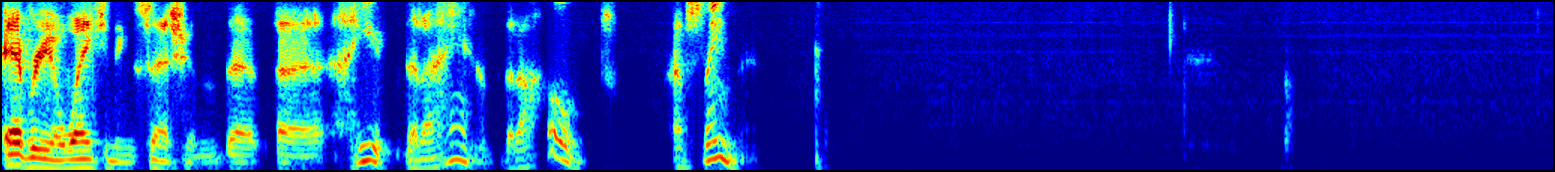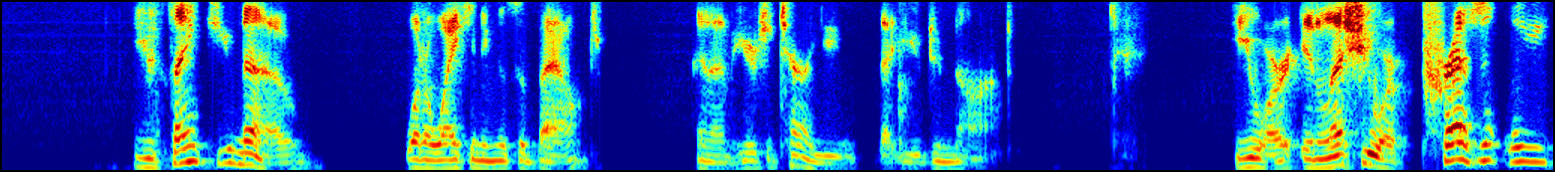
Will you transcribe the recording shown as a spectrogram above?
every awakening session that uh, here that I have, that I hold. I've seen that. You think you know what awakening is about, and I'm here to tell you that you do not. You are, unless you are presently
